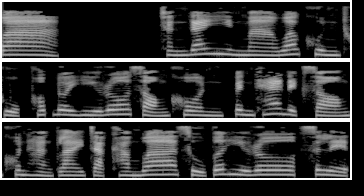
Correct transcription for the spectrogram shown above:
ว่า ฉันได้ยินมาว่าคุณถูกพบโดยฮีโร่สองคน เป็นแค่เด็กสองคนห่างไกลจากคำว่าซูเปอร์ฮีโร่สเลด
